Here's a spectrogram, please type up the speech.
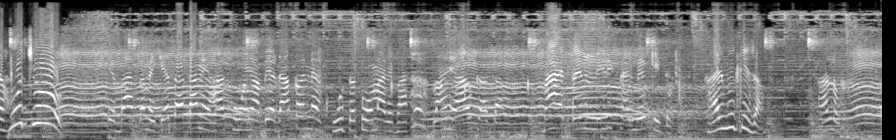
એ હું છું? એ બા તમે કહેતા હતા ને હાથું અહીંયા બે ડાકર ને હું હતું અમારે વાહે આવતા હતા. બા તેમ રિક્ષા મૂકી દો. હાલ મૂકી જાઓ. હાલો. હા.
